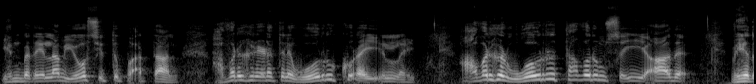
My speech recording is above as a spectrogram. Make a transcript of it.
என்பதையெல்லாம் யோசித்து பார்த்தால் அவர்களிடத்தில் ஒரு குறை இல்லை. அவர்கள் ஒரு தவறும் செய்யாத வேத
